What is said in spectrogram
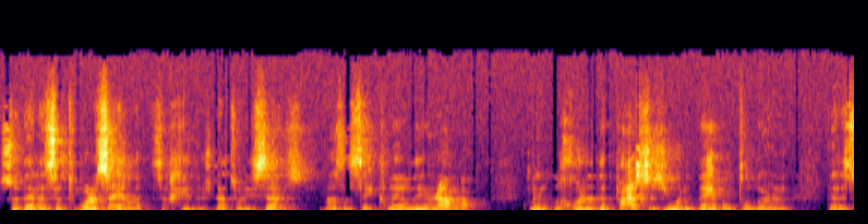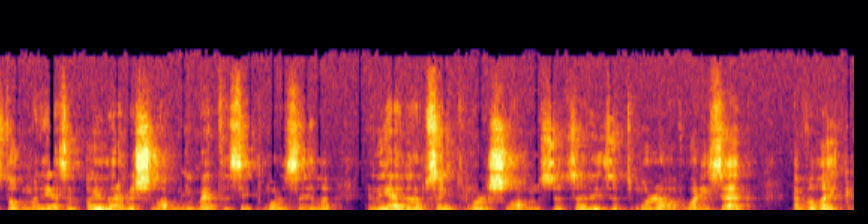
so then it's a Tmuras Eila. It's a Chidush, that's what he says. It doesn't say clearly in Rambam. I mean, the the Pashas you would be able to learn that it's talking about he has an oil and a shlom. He meant to say Tmuras Eila, and he ended up saying Tmuras Shlom, so it's a, it's a Tmura of what he said, and Veleka.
